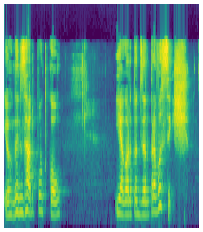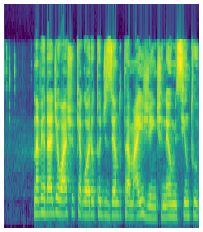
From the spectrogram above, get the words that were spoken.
organizado.com. E agora eu tô dizendo para vocês. Na verdade, eu acho que agora eu tô dizendo para mais gente, né? Eu me sinto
